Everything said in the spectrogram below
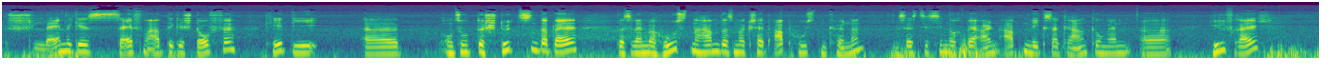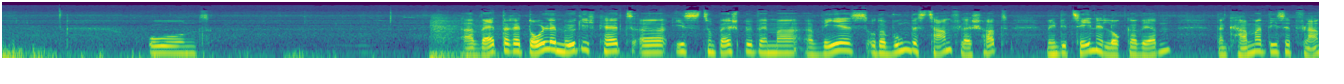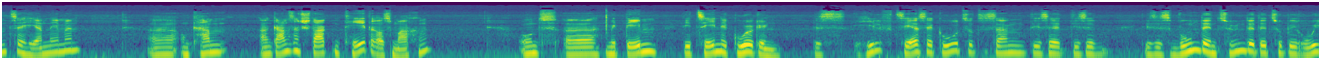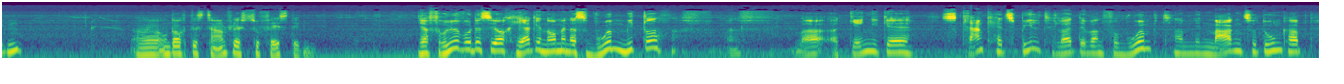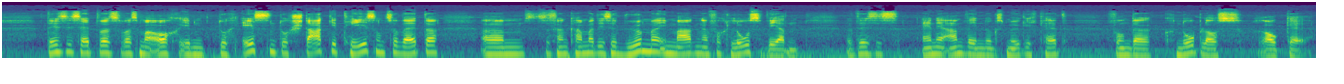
schleimige, seifenartige Stoffe, okay, die äh, uns unterstützen dabei, dass wenn wir Husten haben, dass wir gescheit abhusten können. Das heißt, die sind auch bei allen Atemwegserkrankungen äh, hilfreich. Und eine weitere tolle Möglichkeit äh, ist zum Beispiel, wenn man wehes oder wundes Zahnfleisch hat, wenn die Zähne locker werden, dann kann man diese Pflanze hernehmen äh, und kann einen ganz starken Tee daraus machen und äh, mit dem die Zähne gurgeln. Das hilft sehr, sehr gut, sozusagen diese, diese, dieses Wunde Entzündete zu beruhigen äh, und auch das Zahnfleisch zu festigen. Ja, früher wurde sie auch hergenommen als Wurmmittel war ein gängiges Krankheitsbild. Leute waren verwurmt, haben mit dem Magen zu tun gehabt. Das ist etwas, was man auch eben durch Essen, durch starke Tees und so weiter, ähm, sozusagen kann man diese Würmer im Magen einfach loswerden. Das ist eine Anwendungsmöglichkeit von der Knoblauchsrauke.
